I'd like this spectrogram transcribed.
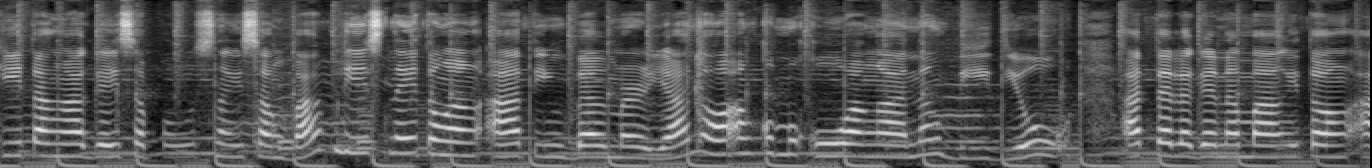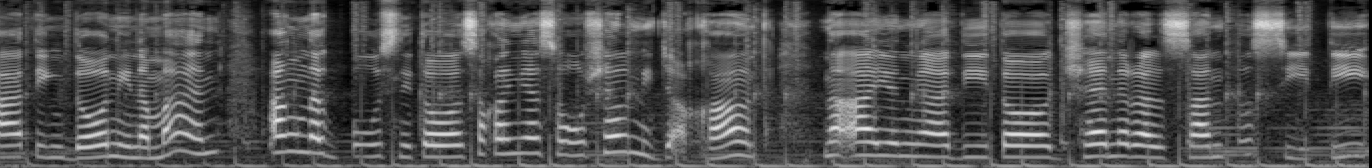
Nakikita nga guys sa post ng isang bubblies na ito nga ang ating Bel Mariano ang kumukuha nga ng video. At talaga namang ito ang ating Donnie naman ang nagpost nito sa kanya social media account na ayon nga dito General Santos City.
